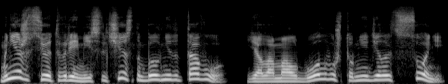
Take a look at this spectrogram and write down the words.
Мне же все это время, если честно, было не до того. Я ломал голову, что мне делать с Соней.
